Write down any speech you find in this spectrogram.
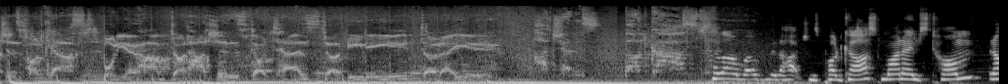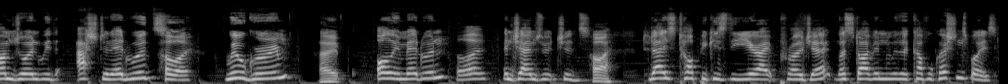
Hutchins Podcast. audiohub.hutchins.tas.edu.au. Hutchins Podcast. Hello and welcome to the Hutchins podcast. My name's Tom and I'm joined with Ashton Edwards. Hello. Will Groom, Hey, Ollie Medwin, Hello. and James Richards. hi. Today's topic is the Year 8 project. Let's dive in with a couple questions, boys.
